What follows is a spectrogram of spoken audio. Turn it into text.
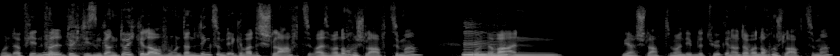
Und auf jeden Fall Mhm. durch diesen Gang durchgelaufen und dann links um die Ecke war das Schlafzimmer, also war noch ein Schlafzimmer. Und da Mhm. war ein ja, Schlafzimmer neben der Tür, genau, und da war noch ein Schlafzimmer.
